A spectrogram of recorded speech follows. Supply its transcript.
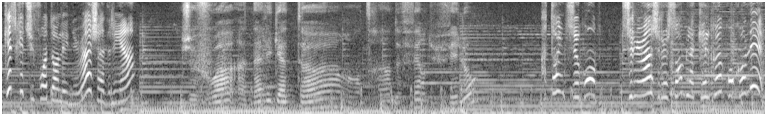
Qu'est-ce que tu vois dans les nuages, Adrien? Je vois un alligator en train de faire du vélo. Attends une seconde. Ce nuage ressemble à quelqu'un qu'on connaît.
